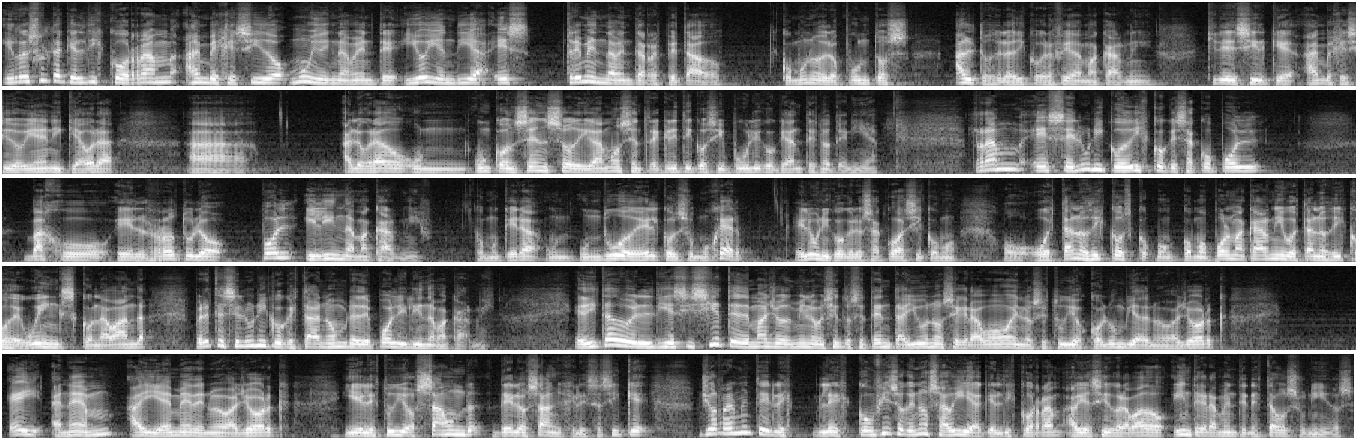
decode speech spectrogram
Y resulta que el disco Ram ha envejecido muy dignamente y hoy en día es tremendamente respetado como uno de los puntos altos de la discografía de McCartney. Quiere decir que ha envejecido bien y que ahora ha, logrado un, consenso, digamos, entre críticos y público que antes no tenía. Ram es el único disco que sacó Paul bajo el rótulo Paul y Linda McCartney, como que era un dúo de él con su mujer, el único que lo sacó así como, o, están los discos como, Paul McCartney o están los discos de Wings con la banda, pero este es el único que está a nombre de Paul y Linda McCartney. Editado el 17 de mayo de 1971, se grabó en los estudios Columbia de Nueva York, AM, AIM de Nueva York, y el estudio Sound de Los Ángeles. Así que yo realmente les, confieso que no sabía que el disco RAM había sido grabado íntegramente en Estados Unidos.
